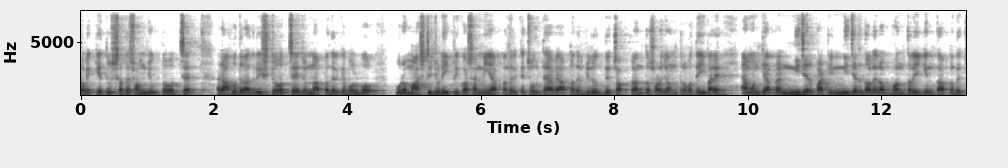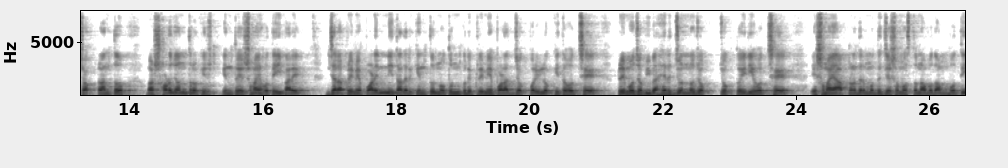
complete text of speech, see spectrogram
তবে কেতুর সাথে সংযুক্ত হচ্ছে রাহু দ্বারা দৃষ্ট হচ্ছে, এজন্য আপনাদেরকে বলব, পুরো মাসটি জুড়েই প্রিকশন নিয়ে আপনাদেরকে চলতে হবে। আপনাদের বিরুদ্ধে চক্রান্ত ষড়যন্ত্র হতেই পারে, এমনকি আপনার নিজের পার্টি, নিজের দলের অভ্যন্তরেই কিন্তু আপনাদের চক্রান্ত বা ষড়যন্ত্র কিন্তু এ সময় হতেই পারে। যারা প্রেমে পড়েননি, তাদের কিন্তু নতুন করে প্রেমে পড়ার যোগ পরিলক্ষিত হচ্ছে। প্রেমজ বিবাহের জন্য যোগ যোগ তৈরি হচ্ছে। এ সময় আপনাদের মধ্যে যে সমস্ত নবদম্পতি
